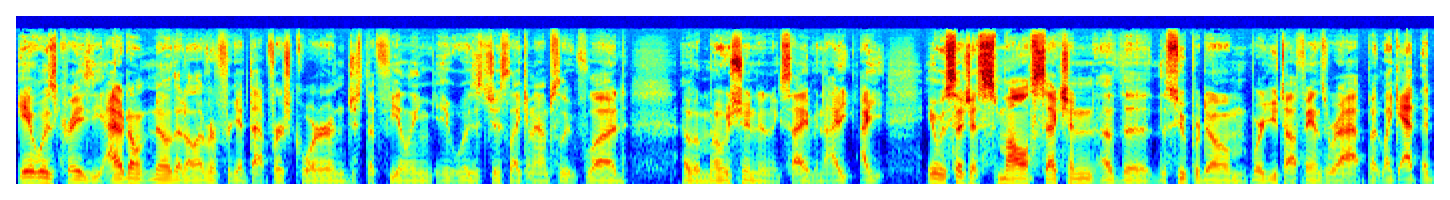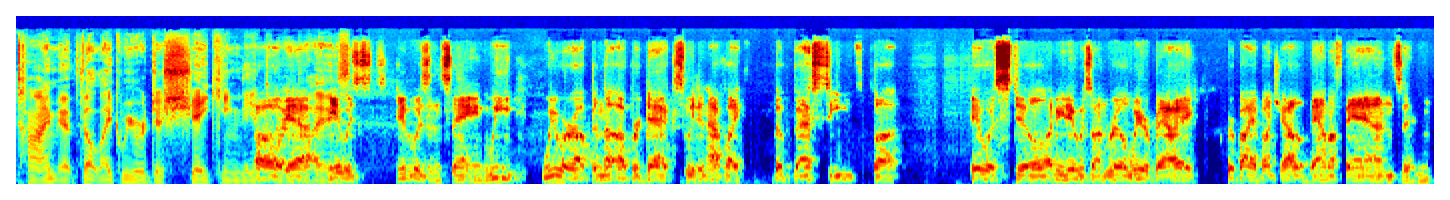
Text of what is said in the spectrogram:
it was crazy. I don't know that I'll ever forget that first quarter and just the feeling. It was just like an absolute flood of emotion and excitement. I, I, it was such a small section of the the Superdome where Utah fans were at, but like at the time, it felt like we were just shaking the. oh yeah, place. it was it was insane. We we were up in the upper decks. We didn't have like the best seats, but it was still. I mean, it was unreal. We were by we were by a bunch of Alabama fans and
